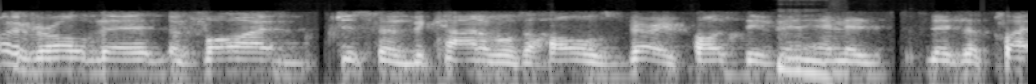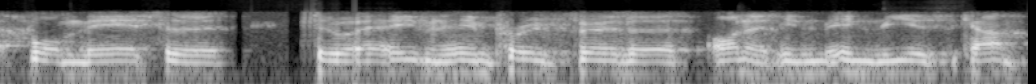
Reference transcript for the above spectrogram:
overall, the the vibe just of the carnival as a whole is very positive, mm. and there's there's a platform there to to uh, even improve further on it in, in the years to come.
